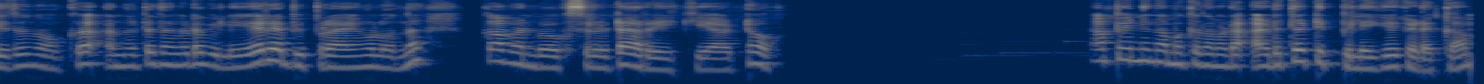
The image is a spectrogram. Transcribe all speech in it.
ചെയ്ത് നോക്കുക. എന്നിട്ട് നിങ്ങളുടെ വിലയേറെ അഭിപ്രായങ്ങളൊന്ന് കമന്റ് ബോക്സിലിട്ട് അറിയിക്കുക കേട്ടോ. അപ്പോൾ ഇനി നമുക്ക് നമ്മുടെ അടുത്ത ടിപ്പിലേക്ക് കിടക്കാം.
